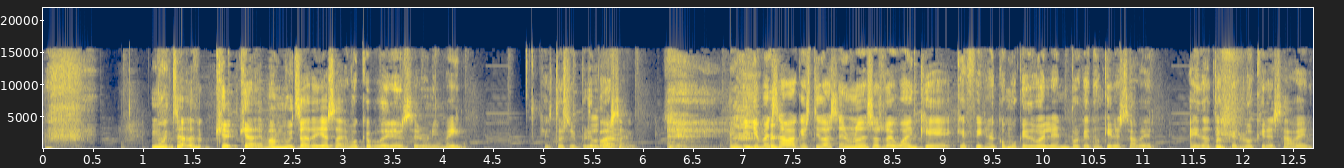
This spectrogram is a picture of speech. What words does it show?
Muchas, que, que además muchas de ellas sabemos que podrían ser un email. Que esto siempre pasa. Sí. Y yo pensaba que esto iba a ser uno de esos rewind que, que al final como que duelen porque no quieres saber. Hay datos que no los quieres saber.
